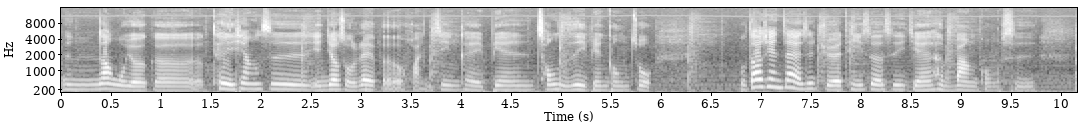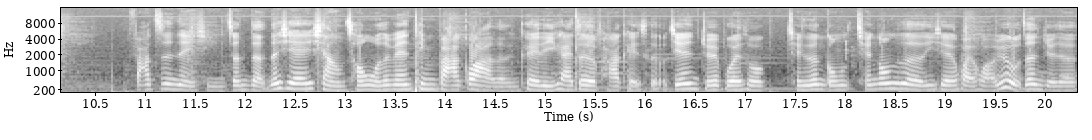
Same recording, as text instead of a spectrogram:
嗯，让我有一个可以像是研究所 lab 的环境，可以边充实自己边工作。我到现在也是觉得 T 社是一间很棒的公司。发自内心，真的，那些想从我这边听八卦的人，可以离开这个 podcast。我今天绝对不会说前任公前公司的一些坏话，因为我真的觉得，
